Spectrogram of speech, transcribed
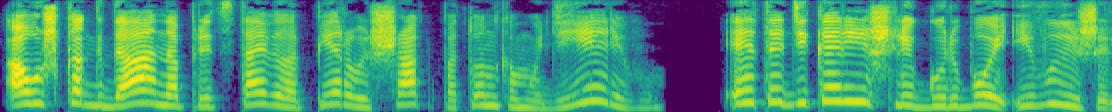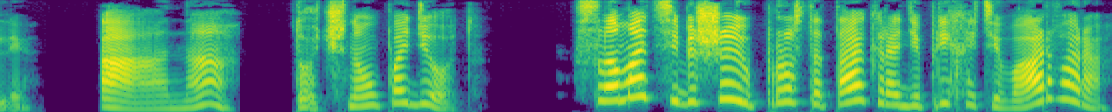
А уж когда она представила первый шаг по тонкому дереву, это дикари шли гурьбой и выжили, а она точно упадет. Сломать себе шею просто так ради прихоти варвара?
